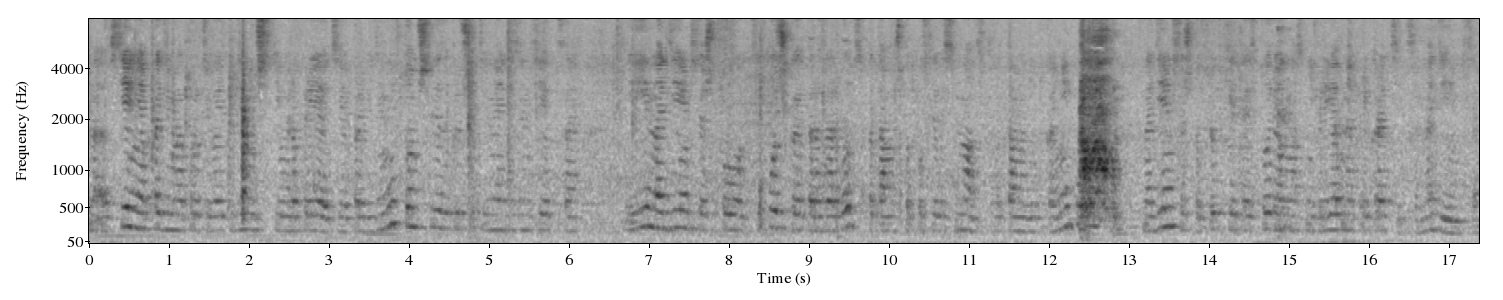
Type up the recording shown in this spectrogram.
На- Все необходимые противоэпидемические мероприятия проведены, в том числе заключительная дезинфекция. И надеемся, что цепочка это разорвется, потому что после 18-го там идут каникулы. Надеемся, что все-таки эта история у нас неприятная прекратится. Надеемся.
